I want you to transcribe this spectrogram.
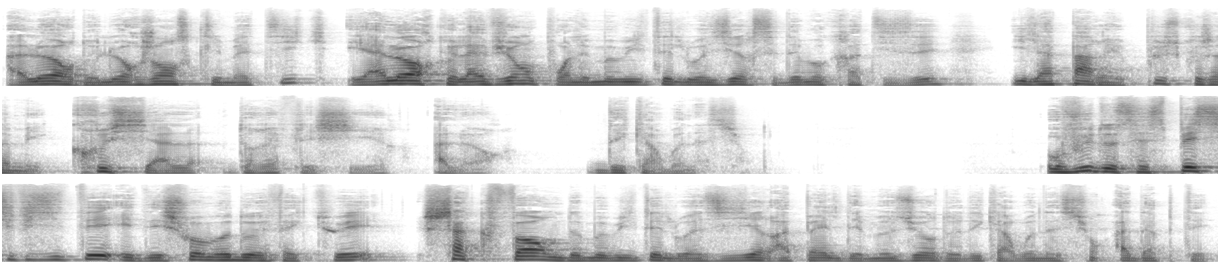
à l'heure de l'urgence climatique et alors que l'avion pour les mobilités de loisirs s'est démocratisé, il apparaît plus que jamais crucial de réfléchir à leur décarbonation. Au vu de ces spécificités et des choix modaux effectués, chaque forme de mobilité de loisirs appelle des mesures de décarbonation adaptées,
